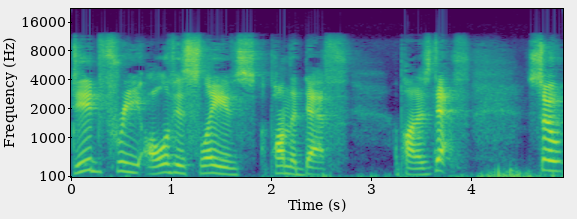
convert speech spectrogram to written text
did free all of his slaves upon the death upon his death. So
